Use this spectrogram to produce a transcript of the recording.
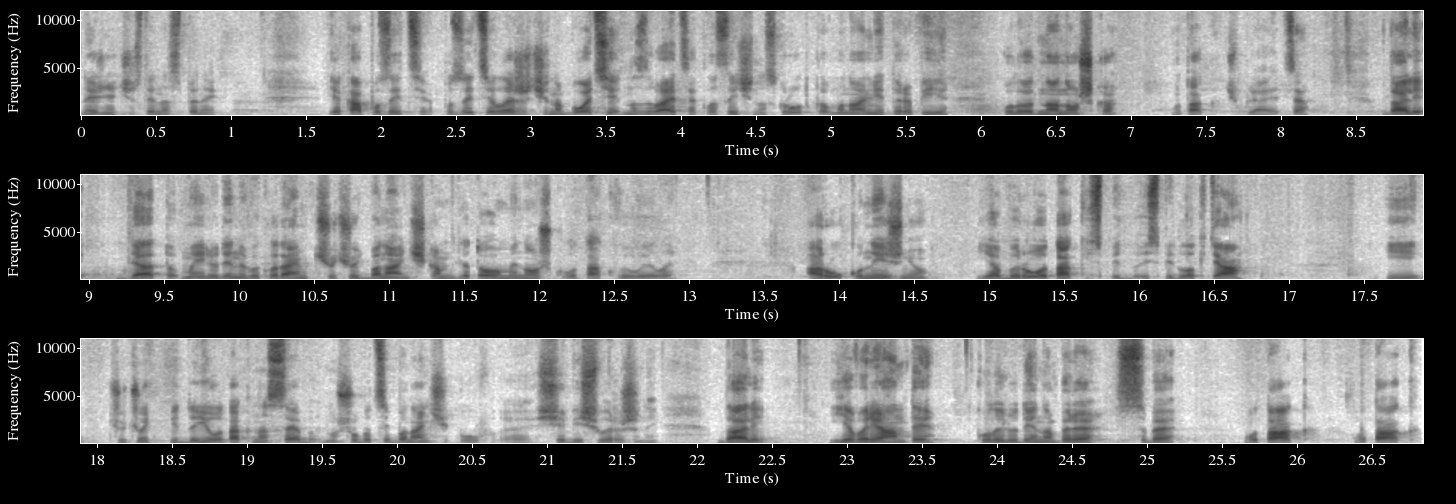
нижня частина спини. Яка позиція? Позиція лежачи на боці, називається класична скрутка в мануальній терапії, коли одна ножка отак чіпляється. Далі для ми людину викладаємо чуть-чуть бананчиком, для того ми ножку отак вивели. А руку нижню я беру отак із-під локтя і чуть-чуть піддаю отак на себе, ну, щоб цей бананчик був е, ще більш виражений. Далі є варіанти, коли людина бере себе отак, отак,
